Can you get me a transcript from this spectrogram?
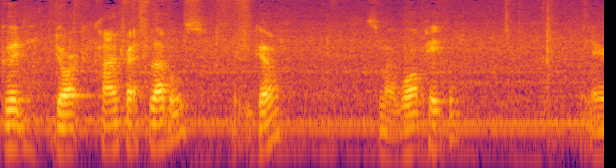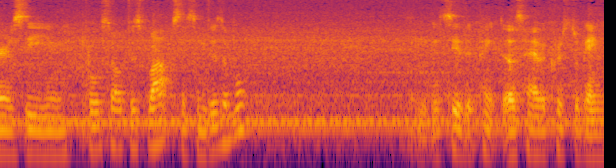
good dark contrast levels. There you go. This is my wallpaper. There's the post office box that's invisible. And you can see the paint does have a crystal gain.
